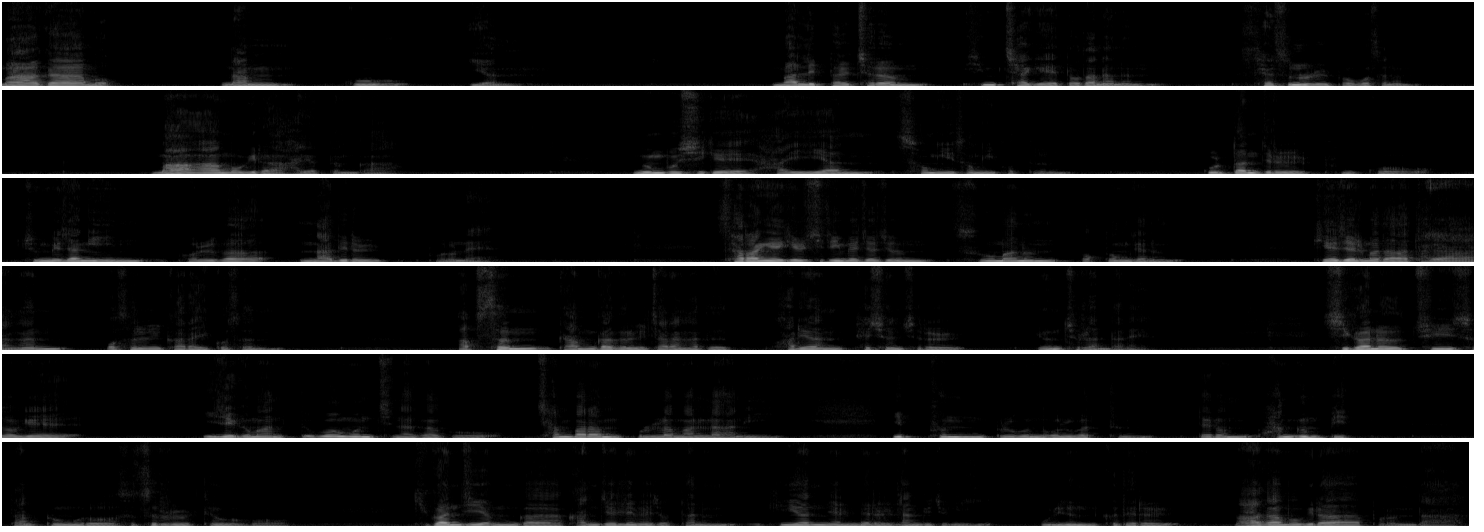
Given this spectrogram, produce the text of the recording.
마가목 남구연 말리팔처럼 힘차게 돋아나는 새순을 보고서는 마아목이라 하였던가 눈부시게 하얀 송이송이 꽃들은 꿀단지를 품고 중매장이인 벌과 나비를 부르네. 사랑의 결실이 맺어준 수많은 옥동자는 계절마다 다양한 옷을 갈아입고선 앞선 감각을 자랑하듯 화려한 패션쇼를 연출한다네. 시간의 추위 속에 이제 그만 뜨거움은 지나가고 찬바람 불라 말라 하니 잎은 붉은 노을 같은 때론 황금빛 단풍으로 스스로를 태우고 기관지염과 관절염에 좋다는 귀한 열매를 남겨주니 우리는 그대를 마가목이라 부른다.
